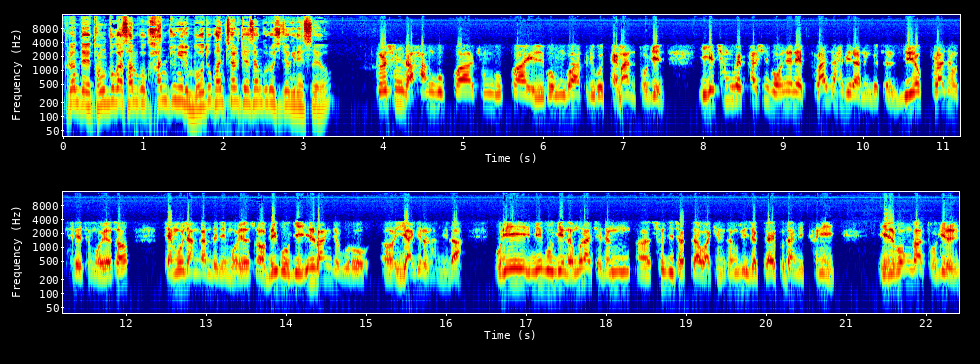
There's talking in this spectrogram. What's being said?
그런데 동북아 3국 한중일이 모두 관찰 대상국으로 지정이 됐어요. 그렇습니다. 한국과 중국과 일본과 그리고 대만, 독일 이게 1985년에 플라자 합의라는 것을 뉴욕 플라자 호텔에서 모여서 재무장관들이 모여서 미국이 일방적으로 어, 이야기를 합니다. 우리 미국이 너무나 재정 어, 수지 적자와 경상 수지 적자의 부담이 크니 일본과 독일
